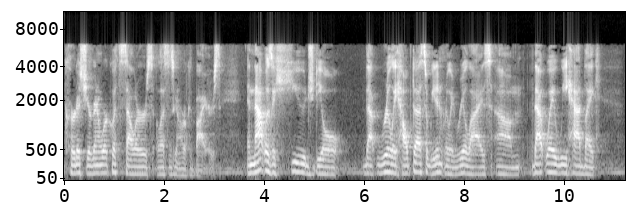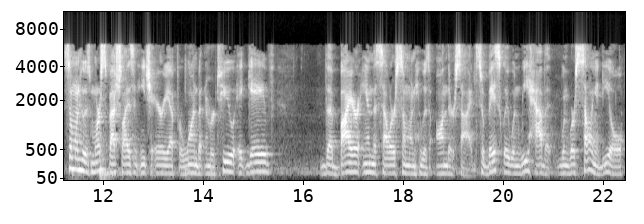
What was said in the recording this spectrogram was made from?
Curtis, you're going to work with sellers, Alyssa's going to work with buyers. And that was a huge deal that really helped us that we didn't really realize. Um, that way we had, like, someone who was more specialized in each area, for one, but number two, it gave the buyer and the seller someone who is on their side. So basically, when we have it, when we're selling a deal,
